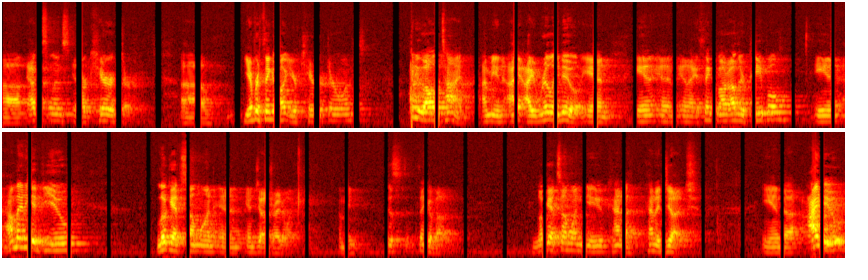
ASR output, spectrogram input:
uh, excellence in our character. Um, you ever think about your character once? I do all the time. I mean, I, I really do. And and, and, and I think about other people, and how many of you look at someone and, and judge right away? I mean, just think about it. Look at someone, you kind of kind of judge. And uh, I do.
